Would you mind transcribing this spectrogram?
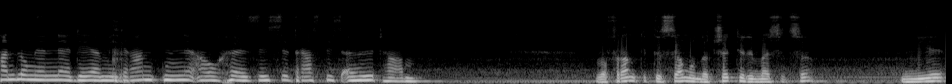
Handlungen äh, der Migranten auch äh, sich drastisch erhöht haben. В рамките само на 4 месеца ние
